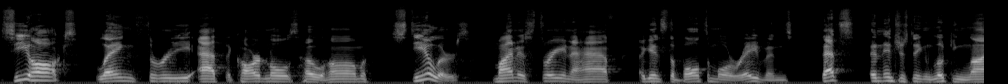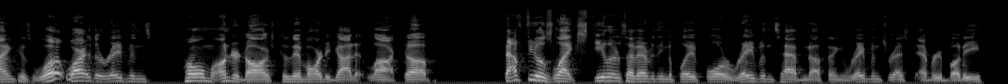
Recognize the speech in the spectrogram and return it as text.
Seahawks laying three at the Cardinals, ho hum. Steelers minus three and a half against the Baltimore Ravens. That's an interesting looking line because what? Why are the Ravens home underdogs? Because they've already got it locked up. That feels like Steelers have everything to play for. Ravens have nothing. Ravens rest everybody.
